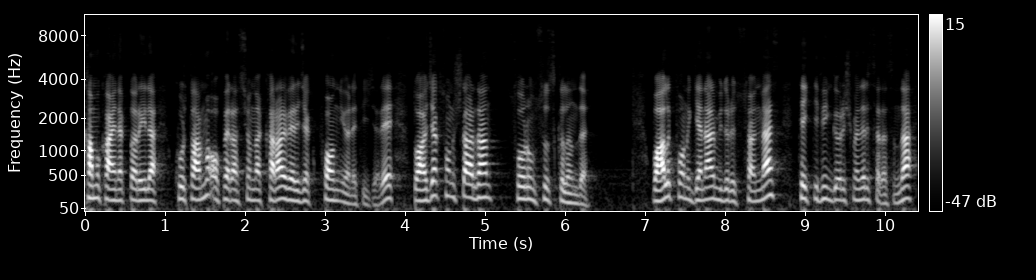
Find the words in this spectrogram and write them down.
Kamu kaynaklarıyla kurtarma operasyonuna karar verecek fon yöneticileri doğacak sonuçlardan sorumsuz kılındı. Varlık Fonu Genel Müdürü Sönmez, teklifin görüşmeleri sırasında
